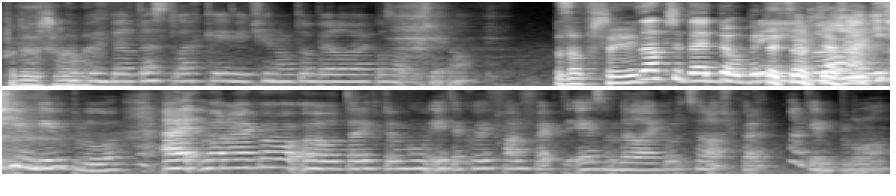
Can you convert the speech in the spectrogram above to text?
podezřelé. Pokud byl test lehký, většinou to bylo jako za tři, no. Za tři? Za tři, to je dobrý. Teď jsem To chtěl bylo na říct. nižším Gimplu. A ono jako tady k tomu je takový fun fact, já jsem byla jako docela šprt na Gimplu, no.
